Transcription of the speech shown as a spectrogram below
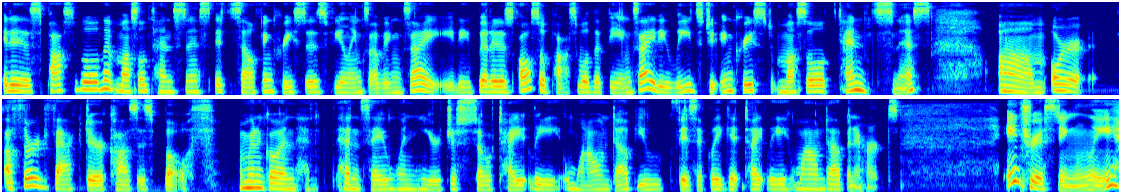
It is possible that muscle tenseness itself increases feelings of anxiety, but it is also possible that the anxiety leads to increased muscle tenseness, um, or a third factor causes both. I'm going to go ahead and say when you're just so tightly wound up, you physically get tightly wound up and it hurts. Interestingly,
